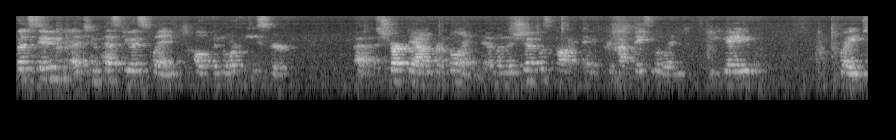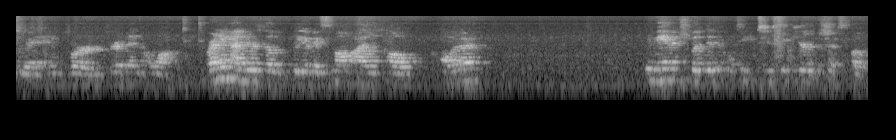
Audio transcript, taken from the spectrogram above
But soon a tempestuous wind called the northeaster uh, struck down from the land, and when the ship was caught and could not face the wind, we gave way to it and were driven along. Running under the lee of a small island called Cauda, we managed with difficulty to secure the ship's boat.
